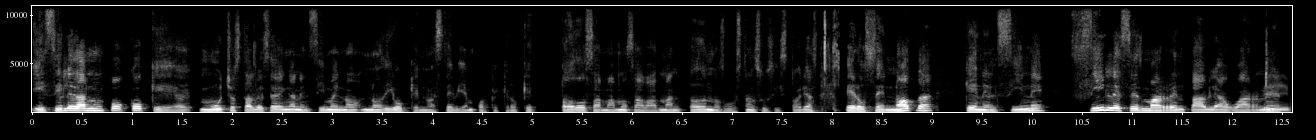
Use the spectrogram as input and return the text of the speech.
Y sí le dan un poco que muchos tal vez se vengan encima y no, no digo que no esté bien, porque creo que todos amamos a Batman, todos nos gustan sus historias, pero se nota que en el cine sí les es más rentable a Warner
